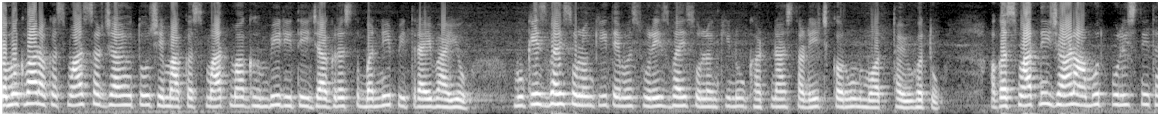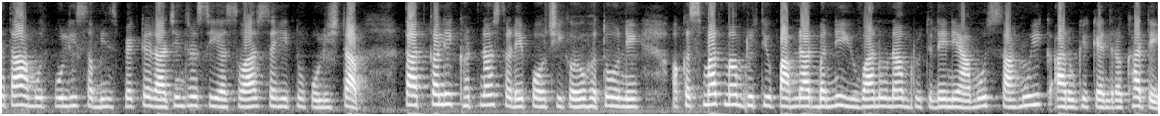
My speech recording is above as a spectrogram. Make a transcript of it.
ગમકવાર અકસ્માત સર્જાયો હતો, જેમાં અકસ્માતમાં ગંભીર રીતે ઇજાગ્રસ્ત બંને પિતરાઈ ભાઈઓ મુકેશભાઈ સોલંકી તેમજ સુરેશભાઈ સોલંકીનું ઘટના સ્થળે જ કરુણ મોત થયું હતું. અકસ્માતની જાણ આમોદ પોલીસની થતાં Amod police sub inspector Rajendrasinh Aswar સહિતનો પોલીસ સ્ટાફ તાત્કાલિક ઘટના સ્થળે પહોંચી ગયો હતો અને અકસ્માતમાં મૃત્યુ પામનાર બંને યુવાનોના મૃતદેહને આમોદ સામૂહિક આરોગ્ય કેન્દ્ર ખાતે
